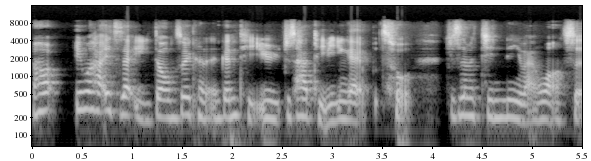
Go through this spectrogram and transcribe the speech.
然后因为他一直在移动，所以可能跟体育，就是他体力应该也不错，就是精力蛮旺盛。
